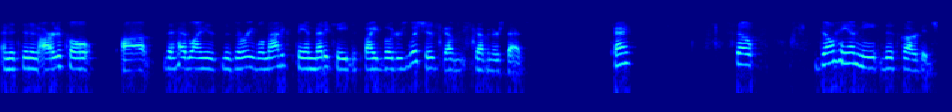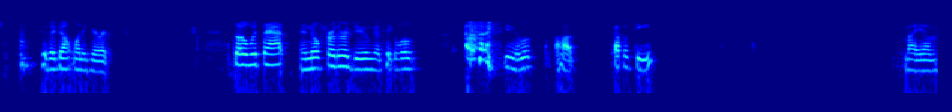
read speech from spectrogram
And it's in an article. Uh, the headline is, Missouri will not expand Medicaid despite voters' wishes, gov- governor says. Okay? So don't hand me this garbage because I don't want to hear it. So with that, and no further ado, I'm going to take a little, excuse me, a little uh, cup of tea. My um,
